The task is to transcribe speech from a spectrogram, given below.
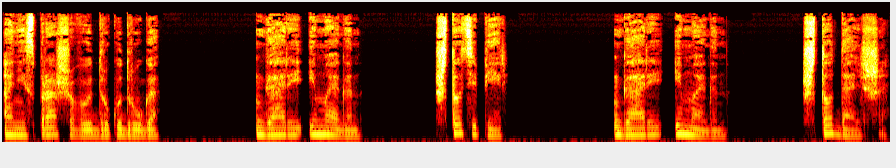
Они спрашивают друг у друга: "Гарри и Меган, что теперь?" Гарри и Меган. Что дальше?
